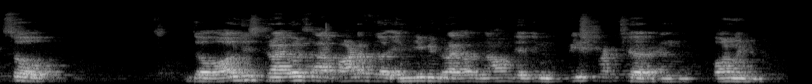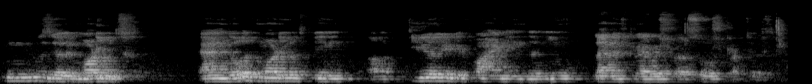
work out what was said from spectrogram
So the all these drivers are part of the NVMe driver. Now they can restructure and form in individual modules, and those modules being uh, clearly defined in the new Linux drivers for source structures.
